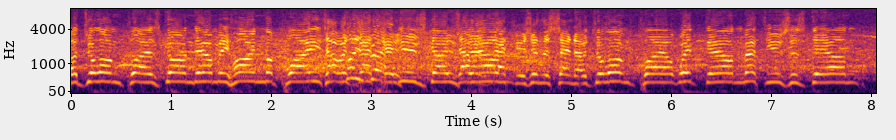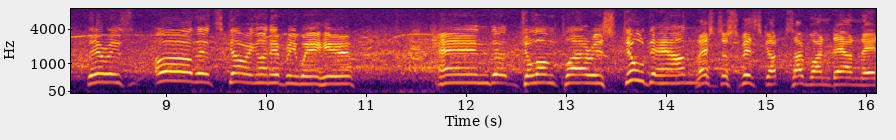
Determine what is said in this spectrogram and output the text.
A Geelong player's gone down behind the play. That was Matthews. Matthews goes That down. Matthews in the centre. A Geelong player went down. Matthews is down. There is, oh, that's going on everywhere here. And uh, Geelong player is still down. Lester Smith's got someone down there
